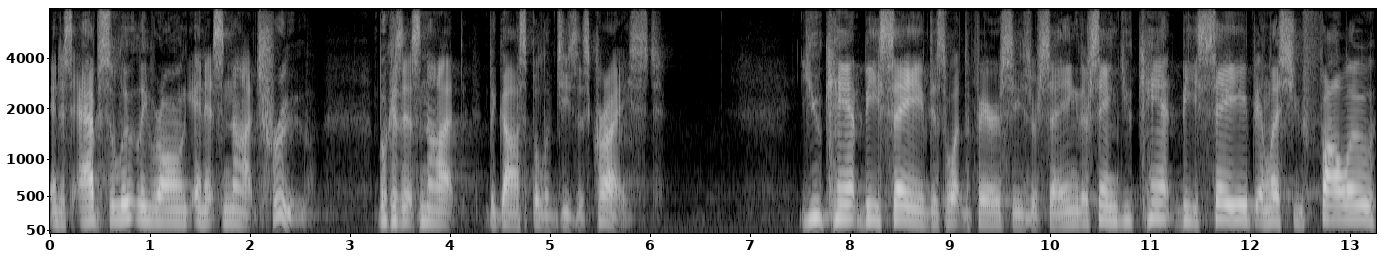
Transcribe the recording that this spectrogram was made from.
And it's absolutely wrong, and it's not true because it's not the gospel of Jesus Christ. You can't be saved, is what the Pharisees are saying. They're saying you can't be saved unless you follow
